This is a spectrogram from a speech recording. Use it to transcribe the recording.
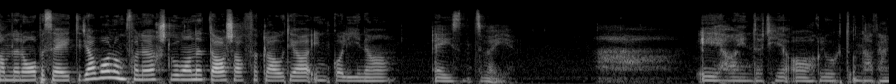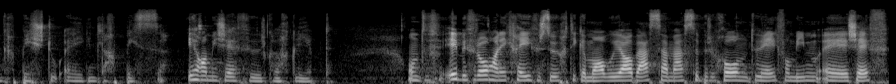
am oben sagt er, jawohl, und von nächsten Monat da arbeiten Claudia in Colina 1 und 2. Ich habe ihn dort hier angeschaut und habe gedacht, bist du eigentlich besser? Ich habe meinen Chef wirklich geliebt. Und ich bin froh, habe ich keinen versüchtigen Mann, weil ich habe SMS bekommen und Mail von meinem äh, Chef.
